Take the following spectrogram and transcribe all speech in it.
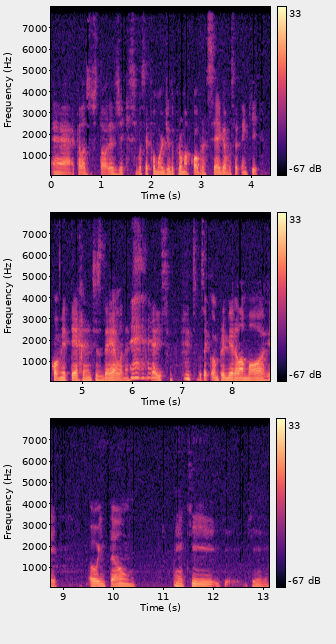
é, aquelas histórias de que se você for mordido por uma cobra cega, você tem que comer terra antes dela, né? E aí, se, se você come primeiro, ela morre. Ou então, é, que, que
